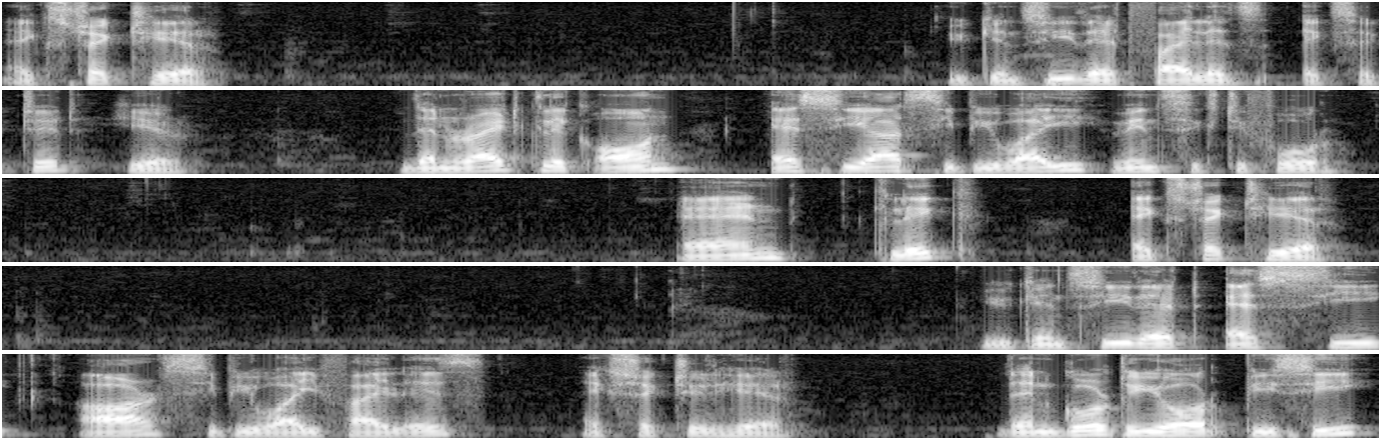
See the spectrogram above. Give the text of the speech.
extract here. You can see that file is extracted here. Then right click on SCR-CPY Win64 and click extract here. You can see that SCR-CPY file is extracted here. Then go to your PC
